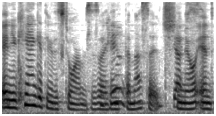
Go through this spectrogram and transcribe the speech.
And you can get through the storms, is I think the message. You know, and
